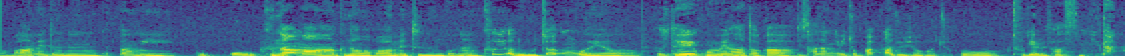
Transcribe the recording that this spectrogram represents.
마음에 드는 꽃병이 없고 그나마 그나마 마음에 드는 거는 크기가 너무 작은 거예요. 그래서 되게 고민하다가 사장님이 좀 깎아주셔가지고 두 개를 샀습니다.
